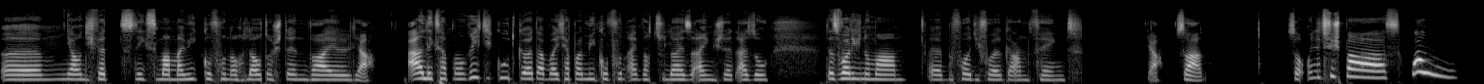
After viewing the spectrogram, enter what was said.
Ähm, ja, und ich werde das nächste Mal mein Mikrofon auch lauter stellen, weil, ja, Alex hat man richtig gut gehört, aber ich habe mein Mikrofon einfach zu leise eingestellt. Also, das wollte ich nochmal, äh, bevor die Folge anfängt, ja, sagen. So, und jetzt viel Spaß. Wow!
